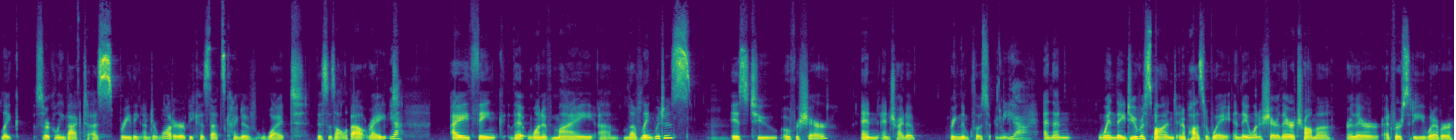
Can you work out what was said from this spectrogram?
like circling back to us breathing underwater because that's kind of what this is all about, right? Yeah. I think that one of my um, love languages is to overshare and and try to bring them closer to me. Yeah. And then when they do respond in a positive way and they want to share their trauma or their adversity, whatever,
